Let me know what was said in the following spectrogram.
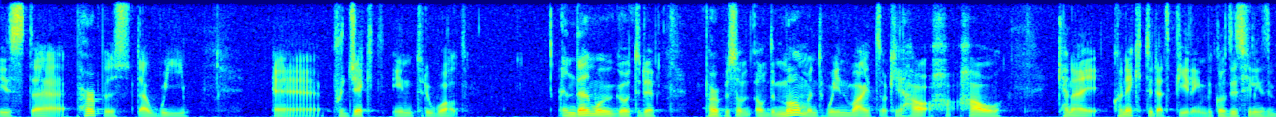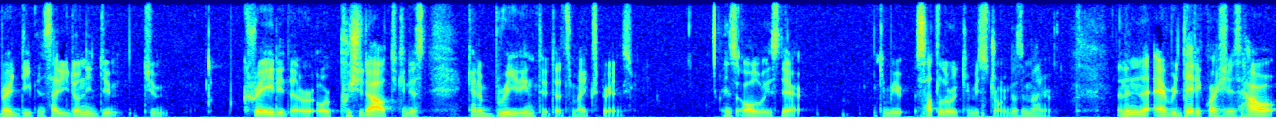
is the purpose that we uh, project into the world. And then when we go to the purpose of, of the moment, we invite, okay, how, how, can I connect to that feeling? Because this feeling is very deep inside. You don't need to, to create it or, or push it out. You can just kind of breathe into it. That's my experience. It's always there. It can be subtle or it can be strong, it doesn't matter. And then the everyday the question is how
